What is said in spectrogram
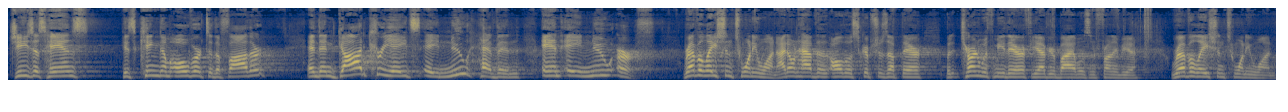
Jesus hands his kingdom over to the Father. And then God creates a new heaven and a new earth. Revelation 21. I don't have the, all those scriptures up there, but turn with me there if you have your Bibles in front of you. Revelation 21.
